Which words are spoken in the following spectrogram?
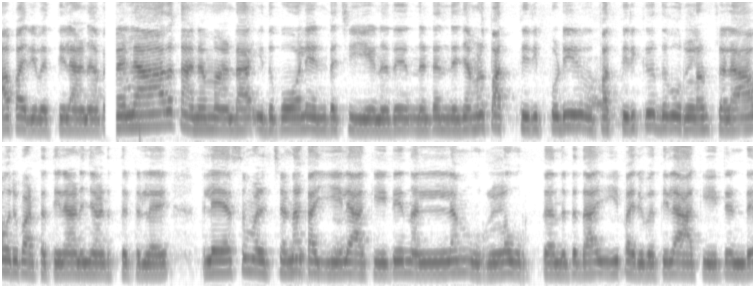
ആ പരുവത്തിലാണ്. വല്ലാതെ കനം വേണ്ട ഇതുപോലെ ഉണ്ട് ചെയ്യണത്. എന്നിട്ട് എന്ത് നമ്മൾ പത്തിരിപ്പൊടി പത്തിരിക്ക് ഇത് ഉരുള ആ ഒരു പട്ടത്തിലാണ് ഞാൻ എടുത്തിട്ടുള്ളത് ലേസം വെളിച്ചെണ്ണ കയ്യിലാക്കിയിട്ട് നല്ല ഉരുള ഉരുട്ടുക എന്നിട്ട് ഇതാ ഈ പരുവത്തിലാക്കിയിട്ടുണ്ട്.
